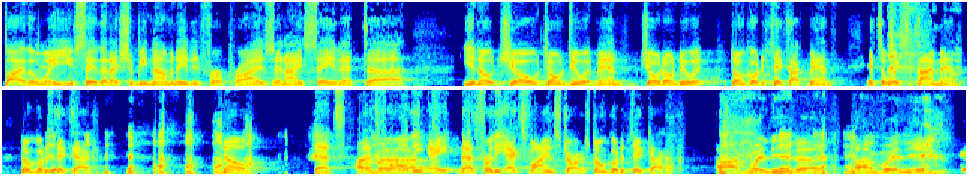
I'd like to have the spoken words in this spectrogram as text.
by the way, you say that I should be nominated for a prize, and I say that uh, you know, Joe, don't do it, man. Joe, don't do it. Don't go to TikTok, man. It's a waste of time, man. Don't go to TikTok. No, that's that's I'm, for all the uh, hey, that's for the ex Vine stars. Don't go to TikTok. I'm with you there. I'm with you.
